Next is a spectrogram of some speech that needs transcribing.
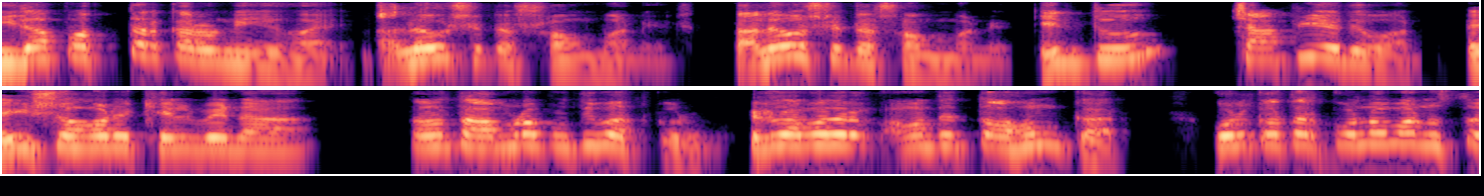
নিরাপত্তার কারণেই হয়, তাহলেও সেটা সম্মানের, তাহলেও সেটা সম্মানের, কিন্তু চাপিয়ে দেওয়ান এই শহরে খেলবে না, তাহলে তো আমরা প্রতিবাদ করব। এটা আমাদের আমাদের তো অহংকার। কলকাতার কোনো মানুষ তো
